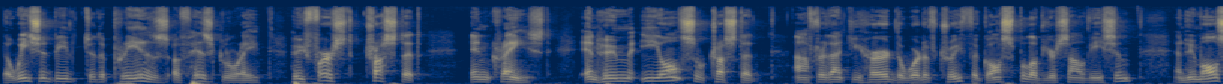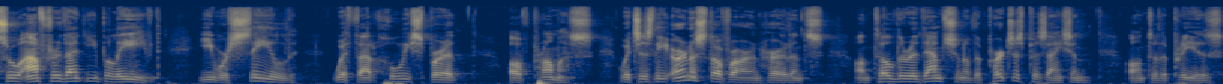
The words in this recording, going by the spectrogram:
that we should be to the praise of his glory, who first trusted in Christ, in whom ye also trusted, after that ye heard the word of truth, the gospel of your salvation, in whom also after that ye believed, ye were sealed with that Holy Spirit of promise, which is the earnest of our inheritance until the redemption of the purchased possession unto the praise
